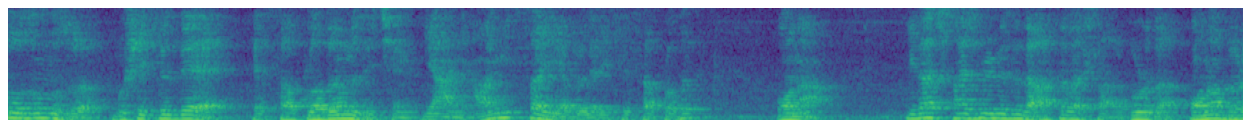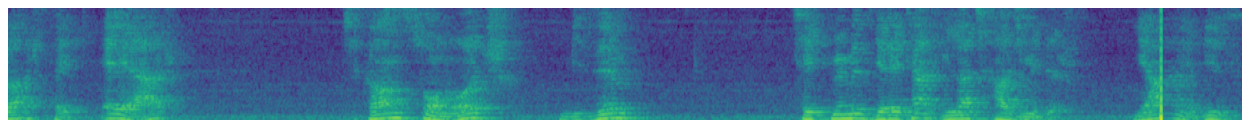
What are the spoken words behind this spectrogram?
dozumuzu bu şekilde hesapladığımız için yani hangi sayıya bölerek hesapladık? Ona. İlaç hacmimizi de arkadaşlar burada ona bölersek eğer çıkan sonuç bizim çekmemiz gereken ilaç hacmidir. Yani biz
